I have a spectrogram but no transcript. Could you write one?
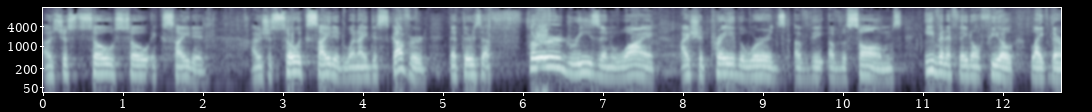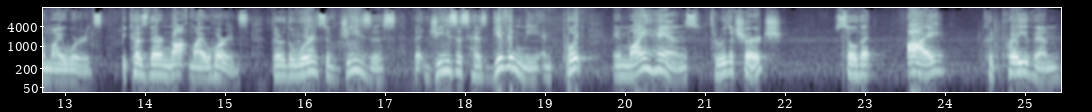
I was just so, so excited. I was just so excited when I discovered that there's a third reason why I should pray the words of the, of the Psalms, even if they don't feel like they're my words, because they're not my words. They're the words of Jesus that Jesus has given me and put in my hands through the church so that I could pray them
